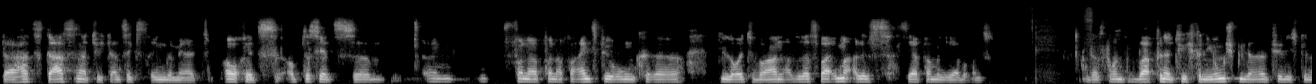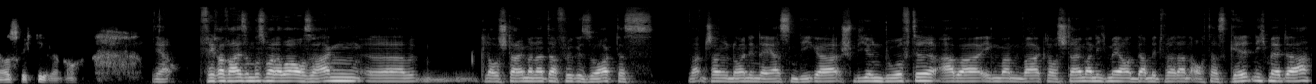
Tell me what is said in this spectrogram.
da hat das natürlich ganz extrem gemerkt. Auch jetzt, ob das jetzt ähm, ähm, von, der, von der Vereinsführung äh, die Leute waren. Also das war immer alles sehr familiär bei uns. Und das war für natürlich für den jungen Spieler natürlich genau das Richtige dann auch. Ja, fairerweise muss man aber auch sagen, äh, Klaus Steinmann hat dafür gesorgt, dass Wattenscheid 9 in der ersten Liga spielen durfte, aber irgendwann war Klaus Steinmann nicht mehr und damit war dann auch das Geld nicht mehr da.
